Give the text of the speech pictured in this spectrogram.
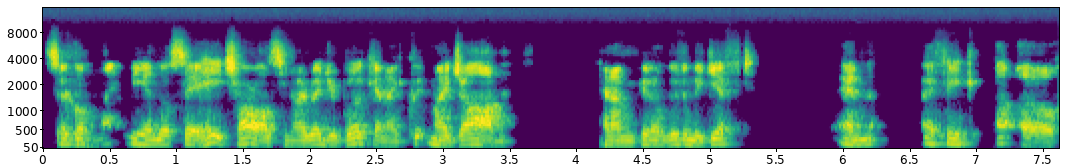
So they'll write me and they'll say, Hey, Charles, you know, I read your book and I quit my job and I'm going to live in the gift. And I think, uh oh,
